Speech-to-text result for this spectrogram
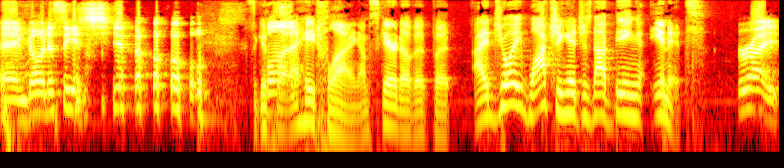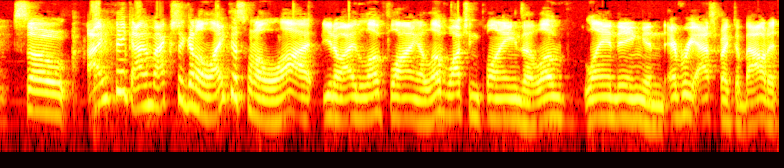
and going to see a show. It's a good but, point. I hate flying. I'm scared of it, but I enjoy watching it, just not being in it. Right. So I think I'm actually going to like this one a lot. You know, I love flying. I love watching planes. I love landing and every aspect about it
